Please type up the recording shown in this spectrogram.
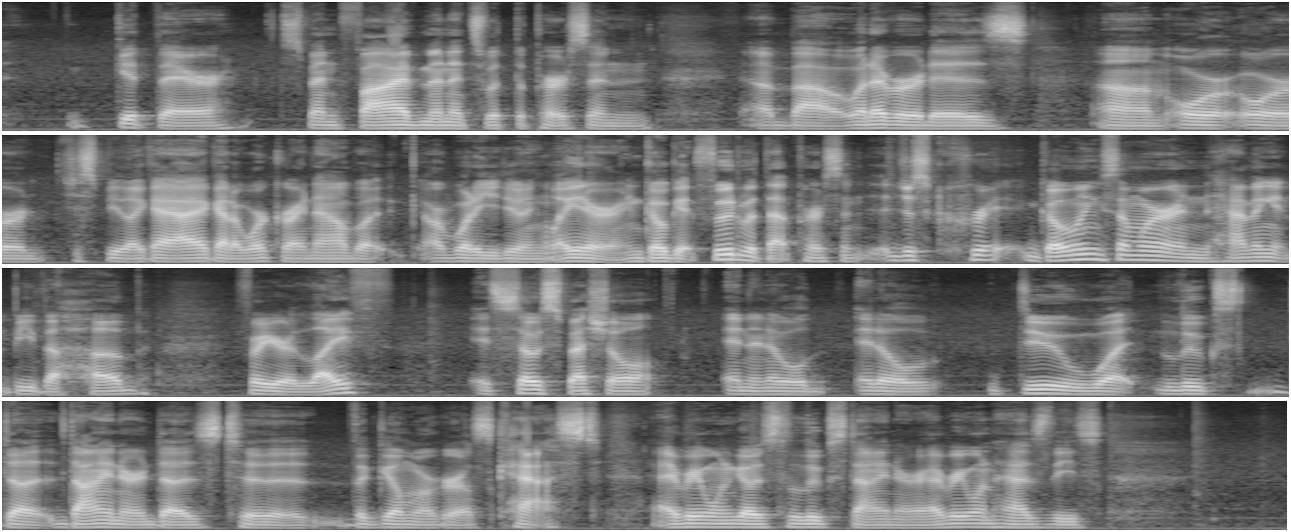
get there, spend five minutes with the person about whatever it is. Um, or or just be like I, I got to work right now, but or what are you doing later? And go get food with that person. Just cre- going somewhere and having it be the hub for your life is so special, and it'll it'll do what Luke's d- diner does to the Gilmore Girls cast. Everyone goes to Luke's diner. Everyone has these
